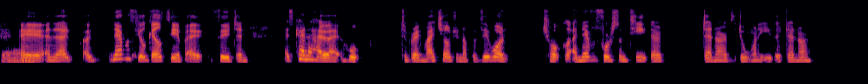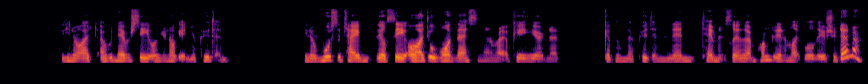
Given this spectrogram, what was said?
yeah. uh, and I, I never feel guilty about food. And it's kind of how I hope to bring my children up. If they want chocolate, I never force them to eat their dinner. If they don't want to eat their dinner, you know, I I would never say, "Oh, you're not getting your pudding." You know, most of the time they'll say, "Oh, I don't want this," and then I'm like, "Okay, here," and I give them their pudding, and then ten minutes later I'm hungry, and I'm like, "Well, there's your dinner."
